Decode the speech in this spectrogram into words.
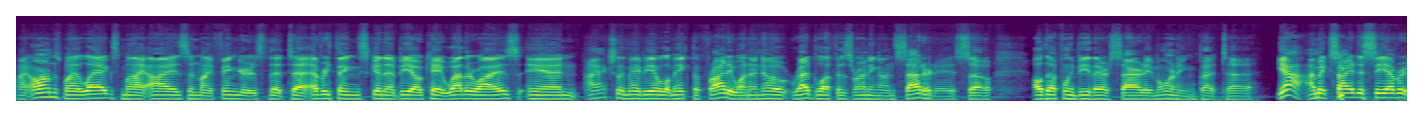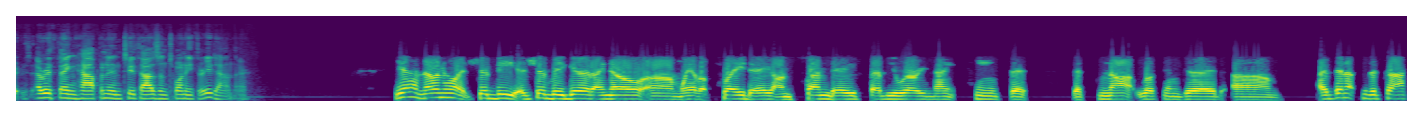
my arms, my legs, my eyes, and my fingers that uh, everything's gonna be okay weather-wise, and I actually may be able to make the Friday one. I know Red Bluff is running on Saturday, so I'll definitely be there Saturday morning. But uh, yeah, I'm excited to see every everything happen in 2023 down there. Yeah, no, no, it should be it should be good. I know um, we have a play day on Sunday, February 19th. That that's not looking good. Um, I've been up to the track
